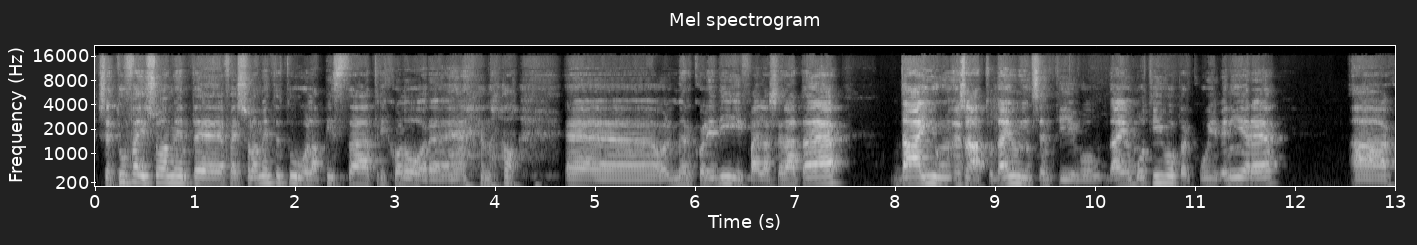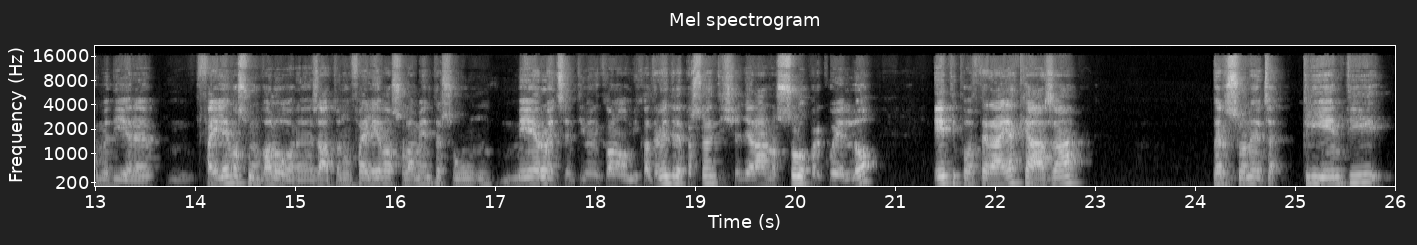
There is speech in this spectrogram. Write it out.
Se tu fai solamente, fai solamente tu la pista tricolore, eh, no? Eh, o il mercoledì fai la serata dai un, esatto, dai un incentivo, dai un motivo per cui venire a, come dire, fai leva su un valore, esatto, non fai leva solamente su un mero incentivo economico, altrimenti le persone ti sceglieranno solo per quello e ti porterai a casa persone, cioè clienti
